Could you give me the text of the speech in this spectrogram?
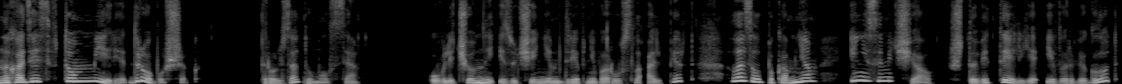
находясь в том мире, дробушек? Тролль задумался. Увлеченный изучением древнего русла Альперт лазил по камням и не замечал, что Вителья и Вырвиглот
